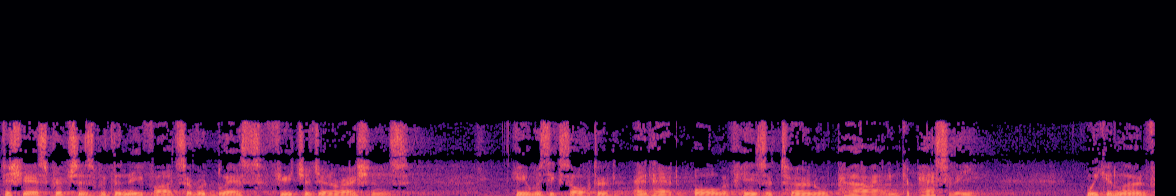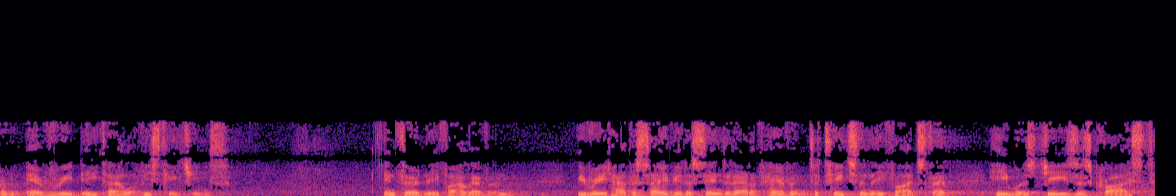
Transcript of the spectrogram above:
to share scriptures with the Nephites that would bless future generations. He was exalted and had all of his eternal power and capacity. We can learn from every detail of his teachings. In 3 Nephi 11, we read how the Saviour descended out of heaven to teach the Nephites that he was Jesus Christ,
